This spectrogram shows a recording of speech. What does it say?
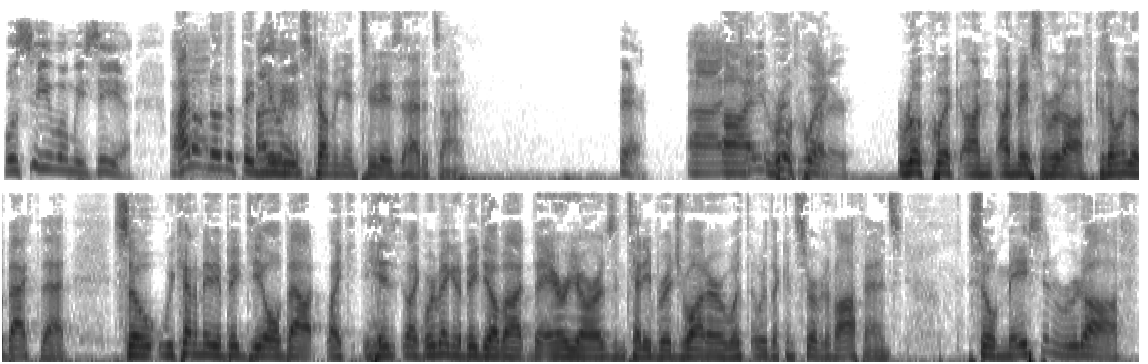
We'll see you when we see you. Um, I don't know that they knew the way, he was coming in two days ahead of time. Fair. Uh, uh real quick real quick on, on Mason Rudolph because I want to go back to that. So we kind of made a big deal about like his like we're making a big deal about the air yards and Teddy Bridgewater with with a conservative offense. So Mason Rudolph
